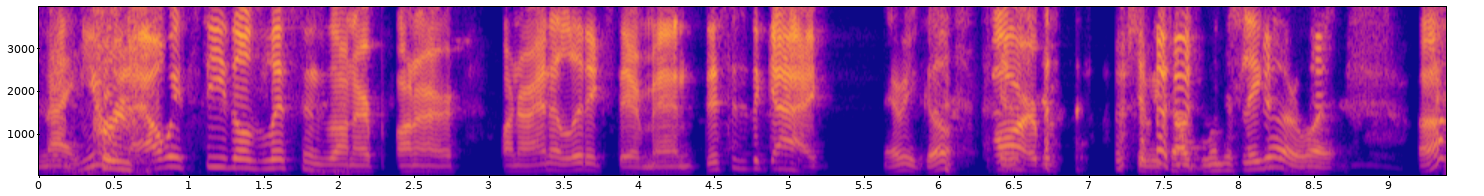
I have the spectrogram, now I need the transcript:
Nice. You, I always see those listens on our on our on our analytics there, man. This is the guy, There we go. Barb. Should we talk Bundesliga or what? Huh?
